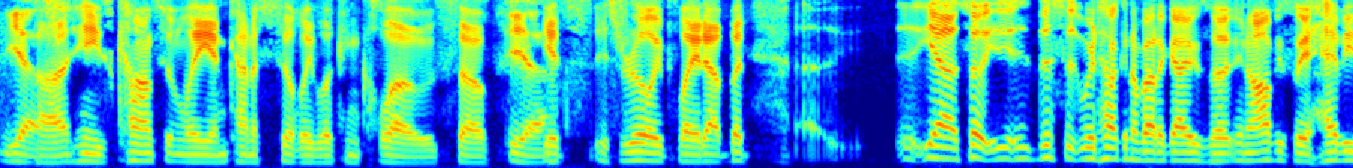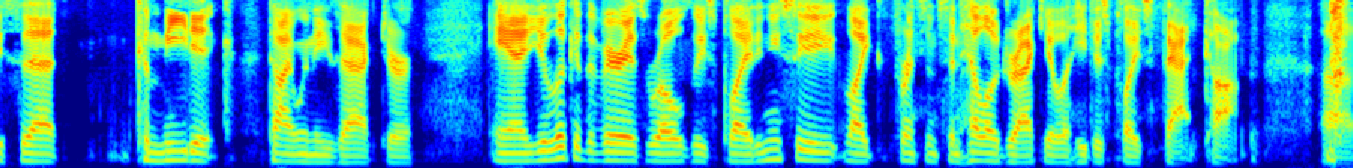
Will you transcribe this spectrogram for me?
Yes. Uh, he's constantly in kind of silly looking clothes, so yeah. it's it's really played up. But uh, yeah, so uh, this is we're talking about a guy who's a, you know obviously a heavy set comedic Taiwanese actor. And you look at the various roles he's played, and you see, like, for instance, in Hello Dracula, he just plays fat cop. Uh,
